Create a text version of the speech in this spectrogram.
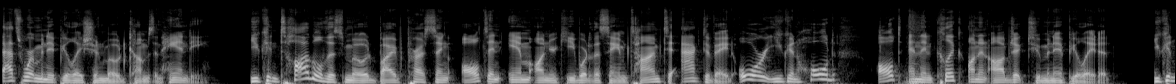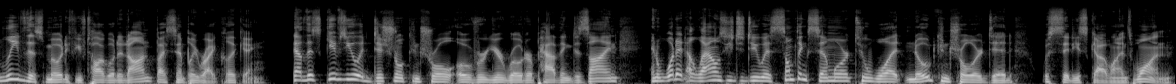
That's where Manipulation Mode comes in handy. You can toggle this mode by pressing Alt and M on your keyboard at the same time to activate, or you can hold Alt and then click on an object to manipulate it. You can leave this mode if you've toggled it on by simply right clicking. Now this gives you additional control over your rotor pathing design and what it allows you to do is something similar to what Node Controller did with City Skylines 1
